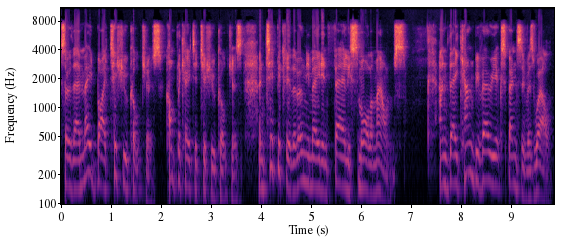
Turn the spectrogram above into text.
So they're made by tissue cultures, complicated tissue cultures, and typically they're only made in fairly small amounts. And they can be very expensive as well.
